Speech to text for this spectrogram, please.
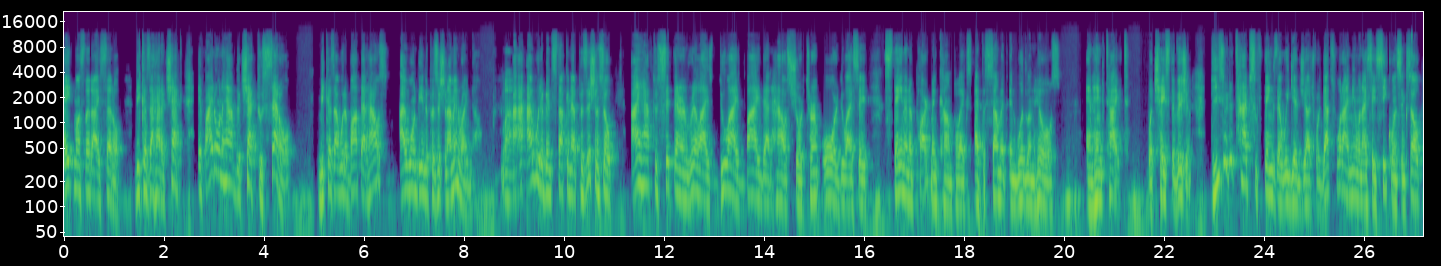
Eight months later, I settled because I had a check. If I don't have the check to settle because I would have bought that house, I won't be in the position I'm in right now. Wow. I, I would have been stuck in that position. So I have to sit there and realize do I buy that house short term or do I say stay in an apartment complex at the summit in Woodland Hills and hang tight? but chase the vision. These are the types of things that we get judged for. That's what I mean when I say sequencing. So,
